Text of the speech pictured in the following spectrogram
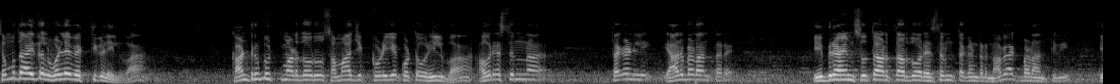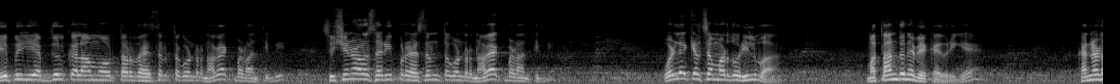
ಸಮುದಾಯದಲ್ಲಿ ಒಳ್ಳೆ ವ್ಯಕ್ತಿಗಳಿಲ್ವಾ? ಕಾಂಟ್ರಿಬ್ಯೂಟ್ ಮಾಡಿದವರು ಸಮಾಜಕ್ಕೆ ಕೊಡುಗೆ ಕೊಟ್ಟವ್ರು ಇಲ್ವಾ? ಅವ್ರ ಹೆಸರನ್ನ ತಗೊಳ್ಳಿ. ಯಾರು ಬೇಡ ಅಂತಾರೆ? ಇಬ್ರಾಹಿಂ ಸುತಾರ್ ಅವ್ರ ಹೆಸರನ್ನು ತಗೊಂಡ್ರೆ ನಾವ್ಯಾಕೆ ಬೇಡ ಅಂತೀವಿ? A P J Abdul Kalam ಅವ್ರ ಥರದ ಹೆಸರು ತಗೊಂಡ್ರೆ ನಾವ್ಯಾಕೆ ಬೇಡ ಅಂತೀವಿ? ಸುಶೀನಾಳ ಸರೀಪುರ ಹೆಸರನ್ನು ತಗೊಂಡ್ರೆ ನಾವ್ಯಾಕೆ ಬೇಡ ಅಂತೀವಿ? ಒಳ್ಳೆ ಕೆಲಸ ಮಾಡಿದವ್ರು ಇಲ್ವಾ? ಮತಾಂಧನೇ ಬೇಕಾ ಇವರಿಗೆ? ಕನ್ನಡ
